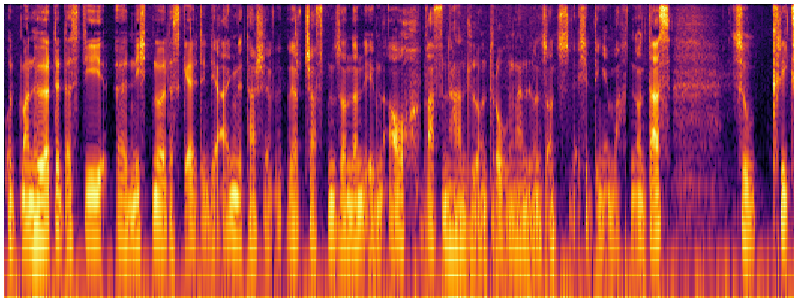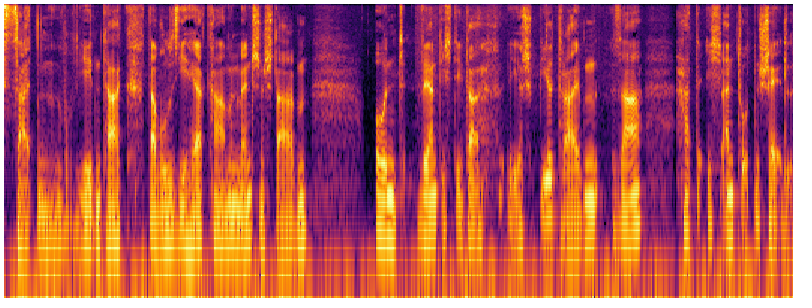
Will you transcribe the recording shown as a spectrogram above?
Und man hörte, dass die äh, nicht nur das Geld in die eigene Tasche wirtschaften, sondern eben auch Waffenhandel und Drogenhandel und sonst welche Dinge machten. Und das zu Kriegszeiten, wo jeden Tag, da wo sie herkamen, Menschen starben. Und während ich die da ihr Spiel treiben sah, hatte ich einen Totenschädel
